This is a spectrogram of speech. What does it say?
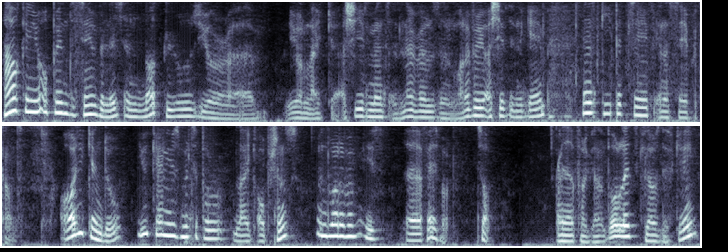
How can you open the same village and not lose your uh, your like achievements and levels and whatever you achieved in the game and keep it safe in a safe account? All you can do, you can use multiple like options and one of them is uh, Facebook. So uh, for example, let's close this game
